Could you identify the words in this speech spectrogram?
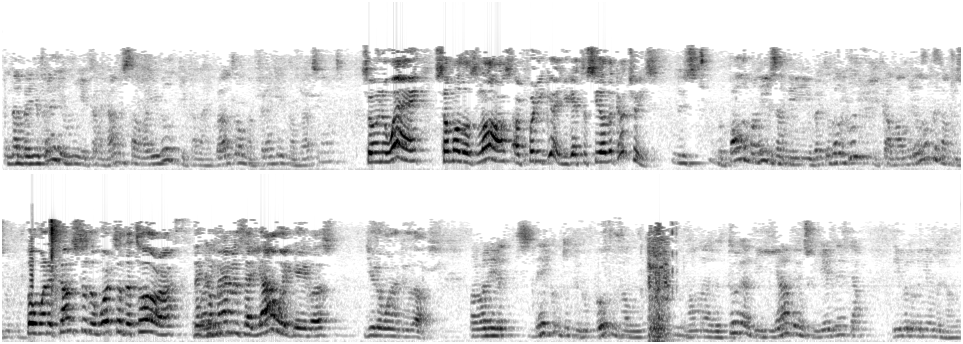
En dan ben je vrij. Je kan gaan staan waar je wilt. Je kan naar het buitenland, naar Frankrijk, naar Duitsland. So in a way, some of those laws are pretty good. You get to see other countries. Dus op een bepaalde manier zijn die wetten wel goed. Je kan andere landen gaan bezoeken. But when it comes to the words of the Torah, the commandments that Yahweh gave us, you don't want to do those. Maar wanneer het neerkomt op de geboden van, van de Torah die Yahweh ons gegeven heeft, ja, die willen we niet onderhouden.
